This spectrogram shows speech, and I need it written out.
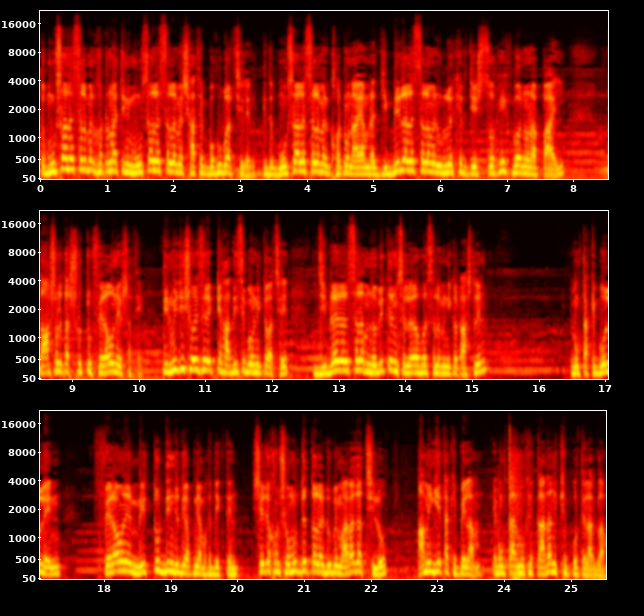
তো মুসা আলাহিসাল্লামের ঘটনায় তিনি মুসা আলাহিসাল্লামের সাথে বহুবার ছিলেন। কিন্তু মুসা আলাহিসাল্লামের ঘটনায় আমরা জিব্রিল আলাহিসাল্লামের উল্লেখের যে সহিহ বর্ণনা পাই, তা আসলে তার শত্রু ফেরাউনের সাথে। তিরমিজি শরীফের একটি হাদিসে বর্ণিত আছে, জিব্রাইল আলাহিসাল্লাম নবী করিম সাল্লাহামের নিকট আসলেন এবং তাকে বললেন, ফেরাউনের মৃত্যুর দিন যদি আপনি আমাকে দেখতেন। সে যখন সমুদ্রের তলায় ডুবে মারা যাচ্ছিল আমি গিয়ে তাকে পেলাম এবং তার মুখে কাদা নিক্ষেপ করতে লাগলাম।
